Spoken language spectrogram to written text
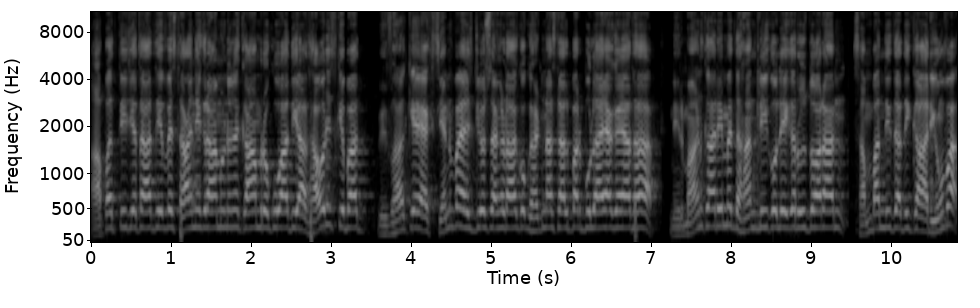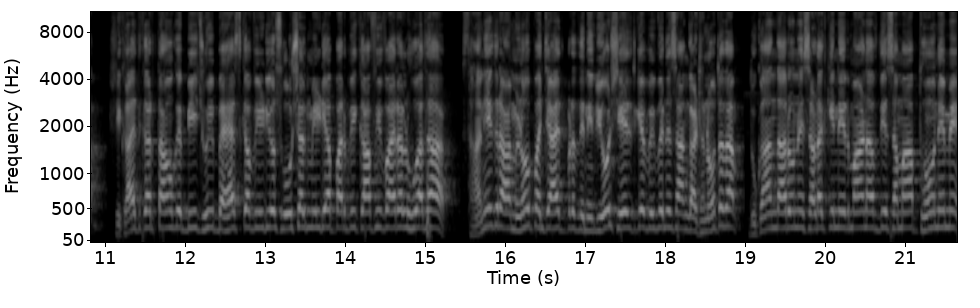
आपत्ति जताते हुए स्थानीय ग्रामीणों ने काम रुकवा दिया था और इसके बाद विभाग के एक्शन व एसडीओ संगड़ा को घटना स्थल पर बुलाया गया था। निर्माण कार्य में धांधली को लेकर उस दौरान संबंधित अधिकारियों व शिकायतकर्ताओं के बीच हुई बहस का वीडियो सोशल मीडिया पर भी काफ़ी वायरल हुआ था। स्थानीय ग्रामीणों, पंचायत प्रतिनिधियों, क्षेत्र के विभिन्न संगठनों तथा दुकानदारों ने सड़क की निर्माण अवधि समाप्त होने में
